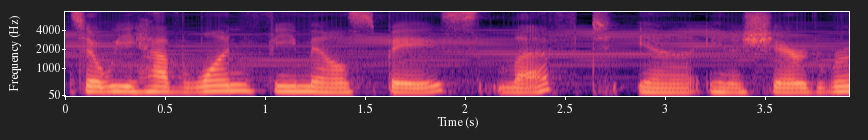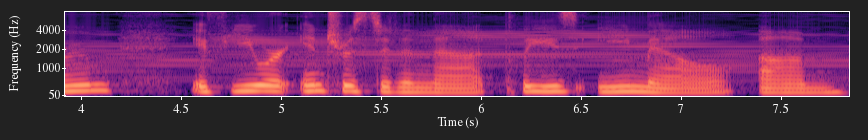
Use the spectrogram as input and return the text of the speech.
So we have one female space left in, uh, in a shared room. If you are interested in that, please email um,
